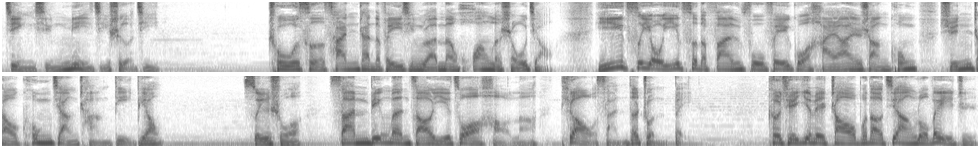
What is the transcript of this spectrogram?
进行密集射击。初次参战的飞行员们慌了手脚，一次又一次地反复飞过海岸上空，寻找空降场地标。虽说。伞兵们早已做好了跳伞的准备，可却因为找不到降落位置，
